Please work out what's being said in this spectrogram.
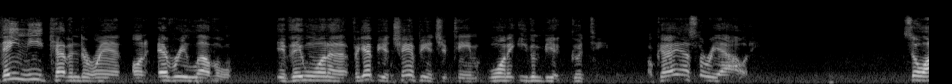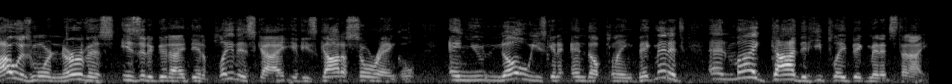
they need Kevin Durant on every level if they want to, forget be a championship team, want to even be a good team. Okay? That's the reality. So I was more nervous. Is it a good idea to play this guy if he's got a sore ankle and you know he's going to end up playing big minutes. And my God, did he play big minutes tonight?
